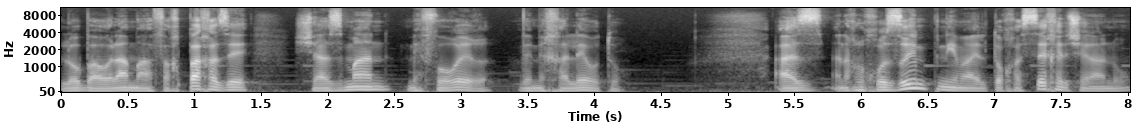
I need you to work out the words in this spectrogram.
לא בעולם ההפכפך הזה שהזמן מפורר ומכלה אותו. אז אנחנו חוזרים פנימה אל תוך השכל שלנו,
